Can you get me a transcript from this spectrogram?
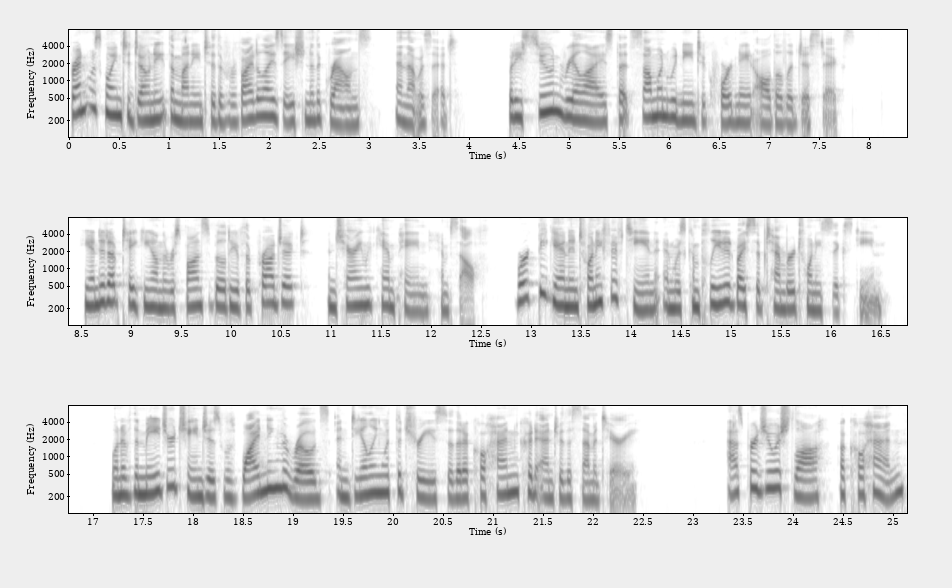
Brent was going to donate the money to the revitalization of the grounds, and that was it. But he soon realized that someone would need to coordinate all the logistics. He ended up taking on the responsibility of the project and chairing the campaign himself. Work began in 2015 and was completed by September 2016. One of the major changes was widening the roads and dealing with the trees so that a Kohen could enter the cemetery. As per Jewish law, a Kohen,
